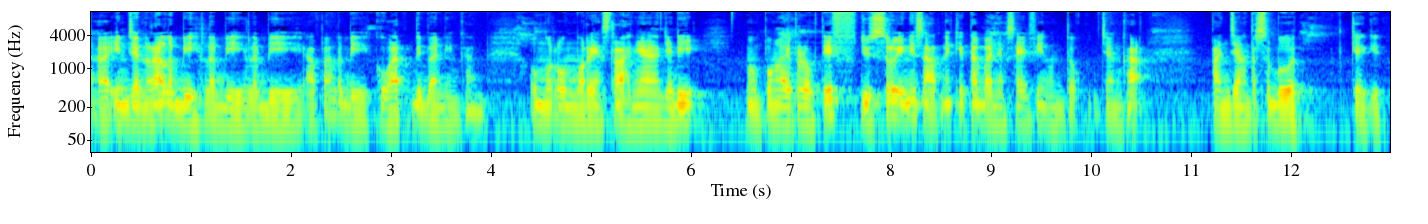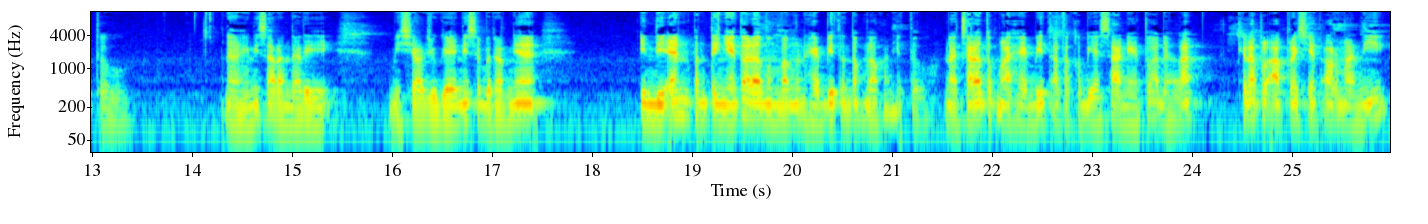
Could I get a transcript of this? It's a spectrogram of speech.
uh, in general lebih lebih lebih apa lebih kuat dibandingkan umur-umur yang setelahnya. Jadi mumpung lagi produktif justru ini saatnya kita banyak saving untuk jangka panjang tersebut kayak gitu nah ini saran dari Michelle juga ini sebenarnya in the end pentingnya itu adalah membangun habit untuk melakukan itu. Nah, cara untuk mulai habit atau kebiasaannya itu adalah kita perlu appreciate our money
